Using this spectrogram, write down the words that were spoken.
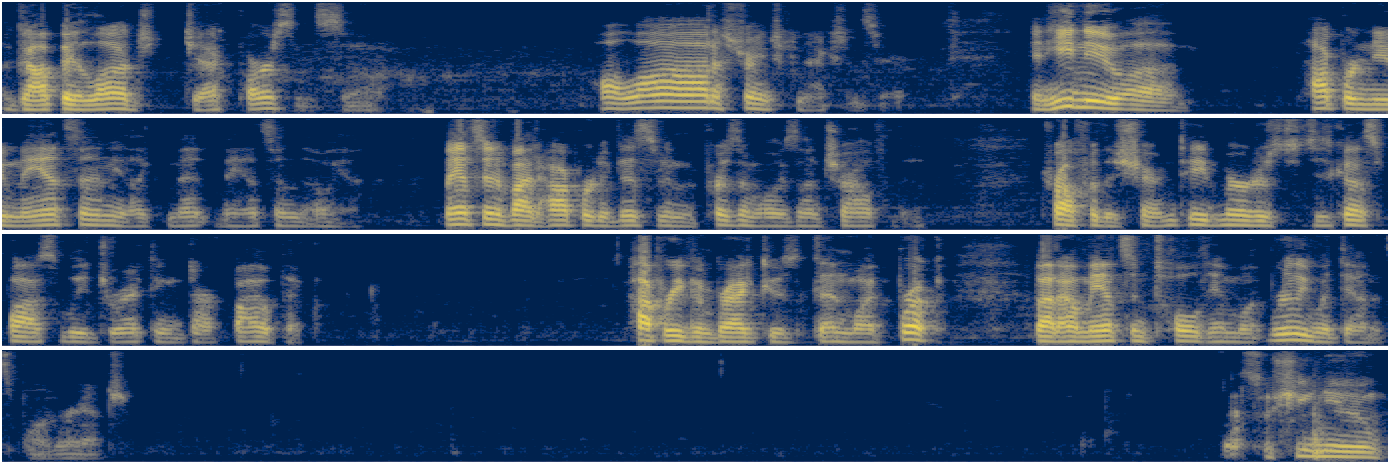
Agape Lodge, Jack Parsons. So a lot of strange connections here. And he knew uh, Hopper knew Manson. He like met Manson. Oh yeah, Manson invited Hopper to visit him in prison while he was on trial for the trial for the Sharon Tate murders to discuss possibly directing a dark biopic. Hopper even bragged to his then wife Brooke about how Manson told him what really went down at Spahn Ranch. So she knew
